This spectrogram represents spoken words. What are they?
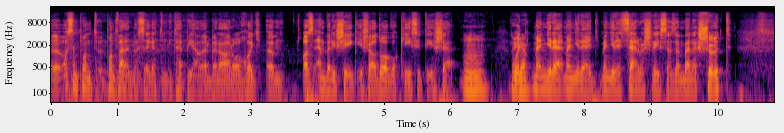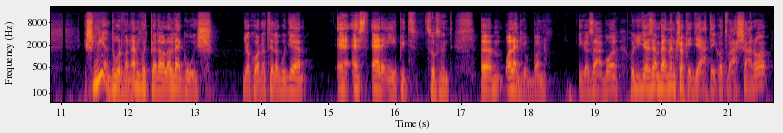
azt hiszem pont, pont veled beszélgettünk itt Happy Hour-ben arról, hogy az emberiség és a dolgok készítése, Uh-huh. hogy Igen. mennyire, mennyire, egy, mennyire egy szerves része az embernek, sőt, és milyen durva nem, hogy például a Lego is gyakorlatilag ugye e- ezt erre épít, szó szerint, öm, a legjobban igazából, hogy ugye az ember nem csak egy játékot vásárol,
